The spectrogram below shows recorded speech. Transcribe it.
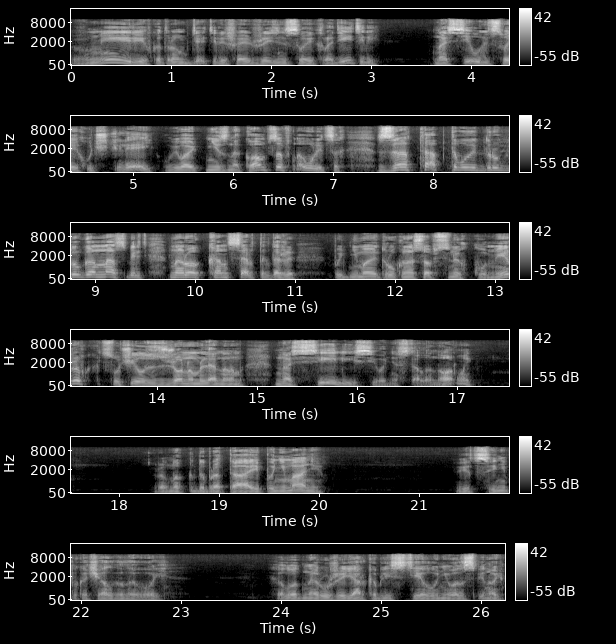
В мире, в котором дети лишают жизни своих родителей, насилуют своих учителей, убивают незнакомцев на улицах, затаптывают друг друга насмерть на рок-концертах, даже поднимают руку на собственных кумиров, как это случилось с Джоном Ленноном, насилие сегодня стало нормой равно как доброта и понимание. Вицини покачал головой. Холодное оружие ярко блестело у него за спиной.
